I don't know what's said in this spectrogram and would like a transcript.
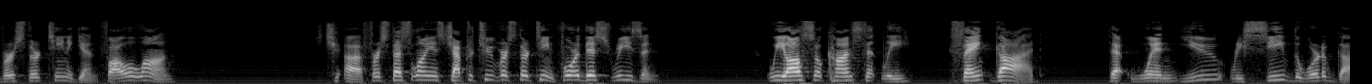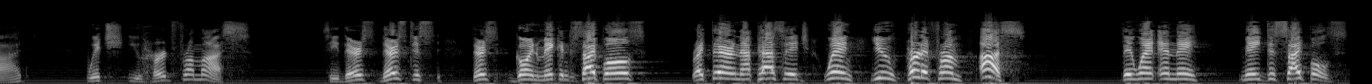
verse 13 again. Follow along. Uh, 1 Thessalonians chapter 2 verse 13. For this reason, we also constantly thank God that when you received the word of God, which you heard from us, see, there's, there's just, there's going to making disciples, Right there in that passage, when you heard it from us, they went and they made disciples.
